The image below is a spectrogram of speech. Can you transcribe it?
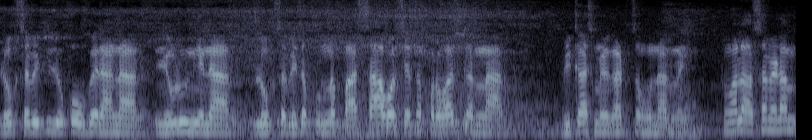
लोकसभेची लोक उभे राहणार निवडून येणार लोकसभेचा पूर्ण पाच सहा वर्षाचा प्रवास करणार. विकास मेळघाटचा होणार नाही. तुम्हाला असं मॅडम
